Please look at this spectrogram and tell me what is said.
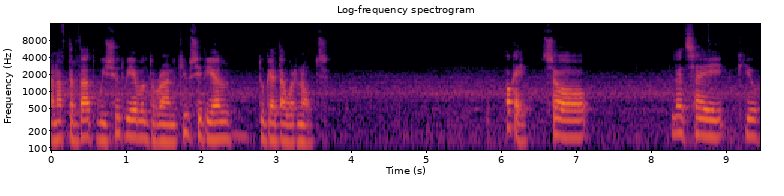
and after that we should be able to run kubectl to get our nodes. Okay, so let's say kubectl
